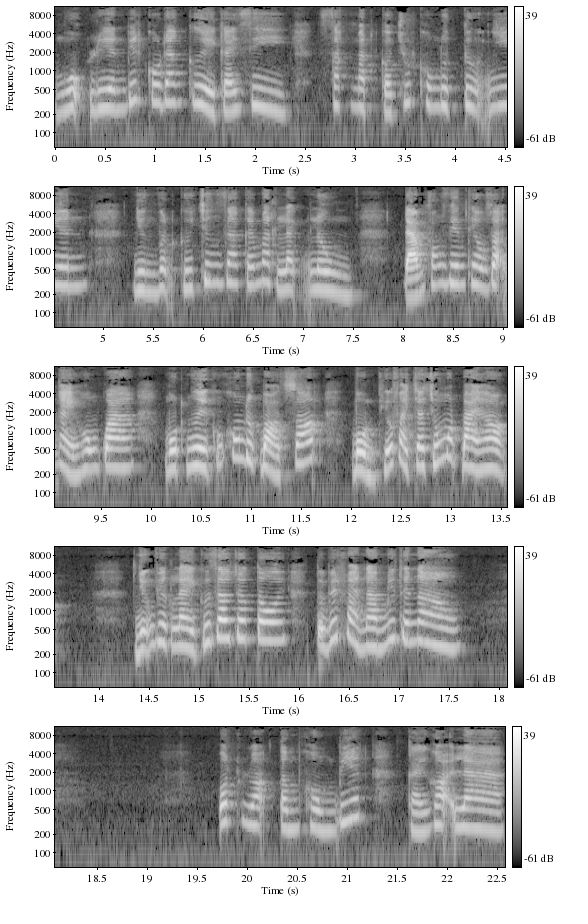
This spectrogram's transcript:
Ngụ liên biết cô đang cười cái gì, Sắc mặt có chút không được tự nhiên, Nhưng vẫn cứ trưng ra cái mặt lạnh lùng. Đám phóng viên theo dõi ngày hôm qua, Một người cũng không được bỏ sót, Bổn thiếu phải cho chúng một bài học. Những việc này cứ giao cho tôi Tôi biết phải làm như thế nào. Uất loạn tâm không biết, Cái gọi là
